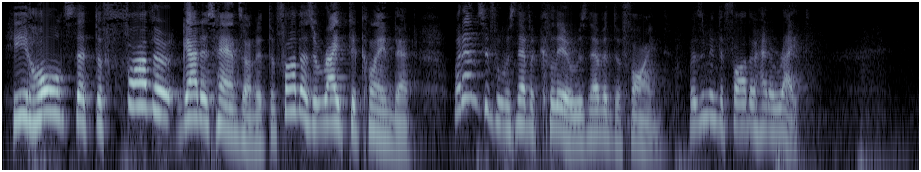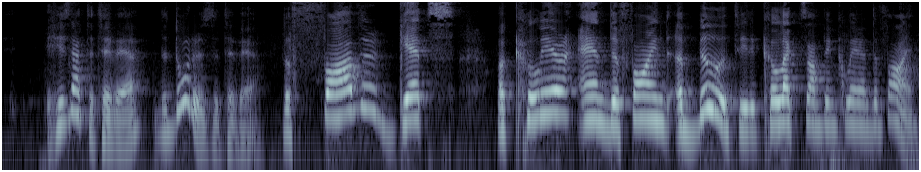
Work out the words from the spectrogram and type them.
he holds that the father got his hands on it. The father has a right to claim that. What happens if it was never clear, it was never defined? What does it mean the father had a right? He's not the Teveh, the daughter is the Teveh. The father gets a clear and defined ability to collect something clear and defined.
